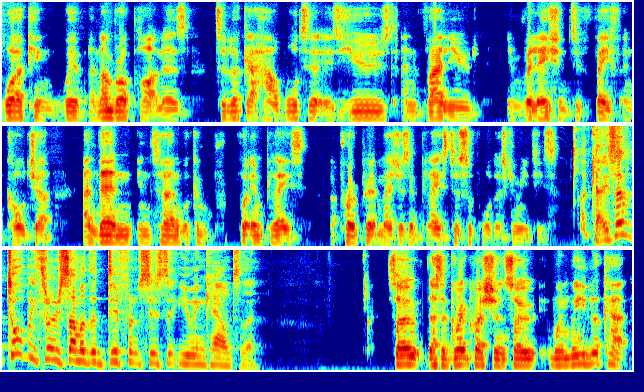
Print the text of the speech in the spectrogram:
working with a number of partners to look at how water is used and valued in relation to faith and culture. And then in turn, we can put in place appropriate measures in place to support those communities. Okay, so talk me through some of the differences that you encounter then. So that's a great question. So when we look at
